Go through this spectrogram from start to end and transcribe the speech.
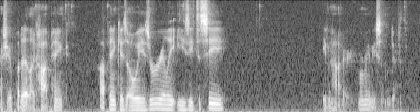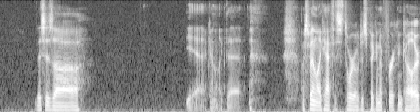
actually I'll put it at like hot pink. Hot pink is always really easy to see even hotter, or maybe something different. This is, uh, yeah, kind of like that. I'm spending like half this tutorial just picking a freaking color.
